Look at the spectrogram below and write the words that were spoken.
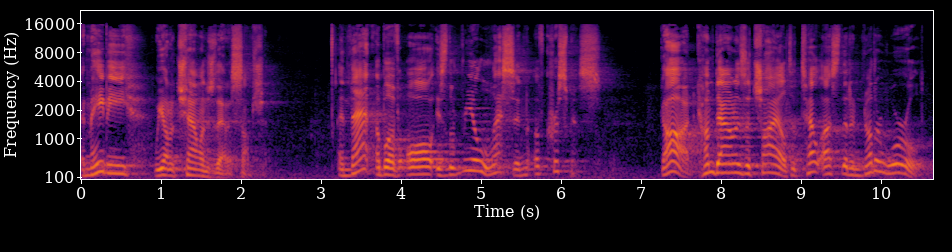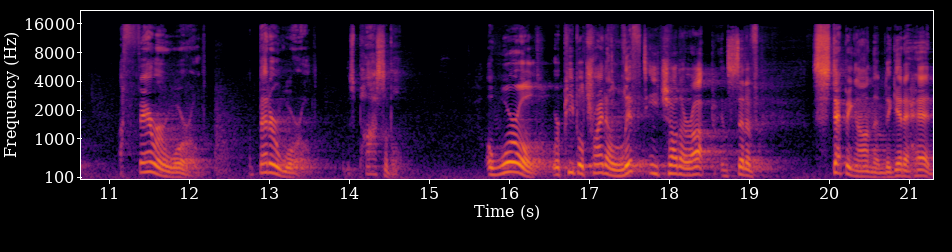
And maybe we ought to challenge that assumption. And that, above all, is the real lesson of Christmas. God come down as a child to tell us that another world, a fairer world, a better world, is possible. A world where people try to lift each other up instead of stepping on them to get ahead.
